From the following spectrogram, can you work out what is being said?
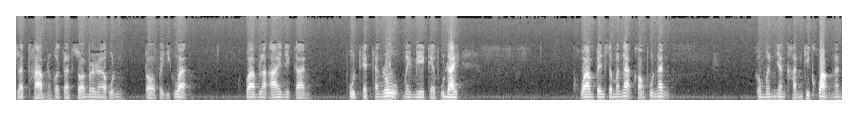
ตรัสถามแล้วก็ตรัสสอนพระราหุล ต่อไปอีกว่า ความละอายในการพูดเท็จทั้งรู้ไม่มีแก่ผู้ใด ความเป็นสมณะของผู้นั้น ก็เหมือนอย่างขันที่คว่ำนั้น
